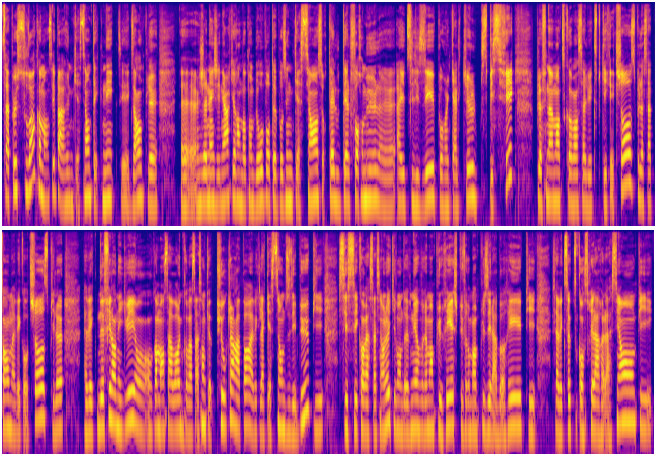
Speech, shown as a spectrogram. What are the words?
Ça peut souvent commencer par une question technique. Par exemple, euh, un jeune ingénieur qui rentre dans ton bureau pour te poser une question sur telle ou telle formule euh, à utiliser pour un calcul spécifique. Puis là, finalement, tu commences à lui expliquer quelque chose. Puis là, ça tombe avec autre chose. Puis là, avec de fil en aiguille, on, commence à avoir une conversation qui n'a plus aucun rapport avec la question du début. Puis c'est ces conversations-là qui vont devenir vraiment plus riches, puis vraiment plus élaborées. Puis c'est avec ça que tu construis la relation. Puis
